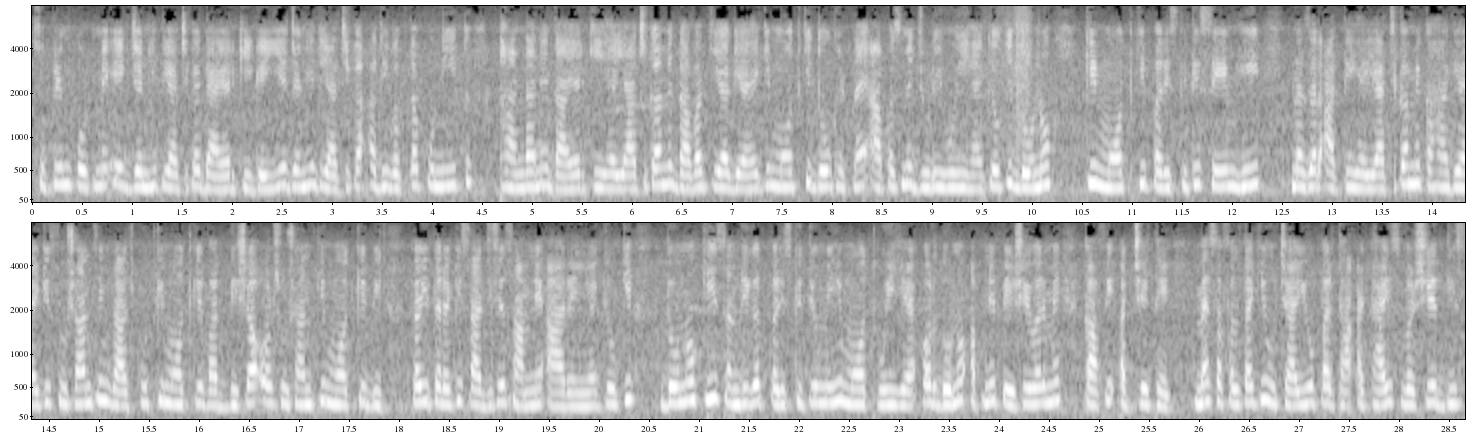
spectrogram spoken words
सुप्रीम कोर्ट में एक जनहित याचिका दायर की गई। ये जनहित याचिका अधिवक्ता पुनीत ठांडा ने दायर की है। याचिका में दावा किया गया है कि मौत की दो घटनाएँ आपस में जुड़ी हुई हैं, क्योंकि दोनों की मौत की परिस्थिति सेम ही नज़र आती है। याचिका में कहा गया है कि सुशांत सिंह राजपूत की मौत के बाद दिशा और सुशांत की मौत के बीच कई तरह की साजिशें सामने आ रही हैं, क्योंकि दोनों की संदिग्ध परिस्थितियों में ही मौत हुई है और दोनों अपने पेशेवर में काफ़ी अच्छे थे। मैं सफलता की ऊंचाइयों पर था। अट्ठाईस वर्षीय दिस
